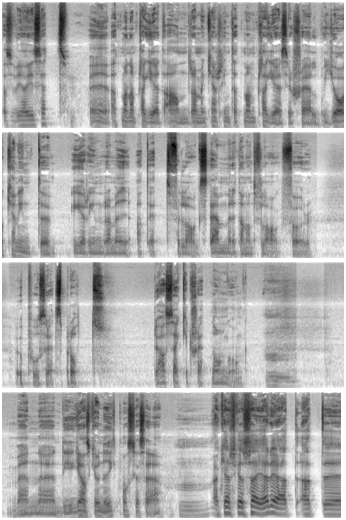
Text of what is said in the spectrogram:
Alltså, vi har ju sett eh, att man har plagierat andra men kanske inte att man plagierar sig själv. Och jag kan inte erinra mig att ett förlag stämmer ett annat förlag för upphovsrättsbrott. Det har säkert skett någon gång. Mm. Men eh, det är ganska unikt måste jag säga. Mm. Jag kanske ska säga det att, att eh,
